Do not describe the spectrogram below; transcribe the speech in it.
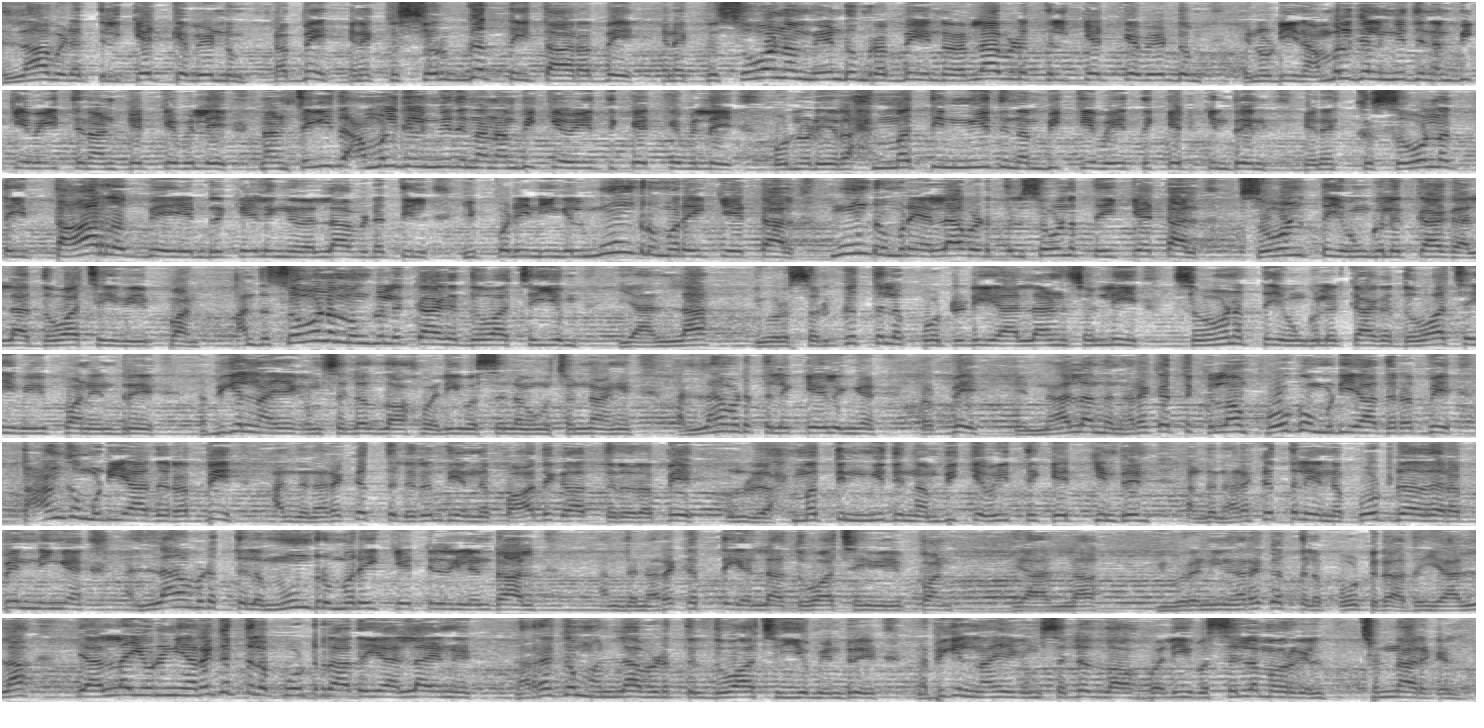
அல்லாவிடத்தில் கேட்க வேண்டும். ரப்பே எனக்கு சொர்க்கத்தை தா ரப்பே. எனக்கு சுவனம் வேண்டும் ரப்பே என்று அல்லாவிடத்தில் கேட்க வேண்டும். என்னுடைய அமல்கள் மீது நம்பிக்கை வைத்து நான் கேட்கவில்லை. நான் செய்த அமல்கள் மீது நான் நம்பிக்கை வைத்து கேட்கவில்லை. உன்னுடைய ரஹ்மத்தின் மீது நம்பிக்கை வைத்து கேட்கின்றேன். எனக்கு சுவனத்தை தா ரப்பே என்று கேளுங்கள் அல்லாவிடத்தில். இப்படி நீங்கள் மூன்று முறை கேட்டால் மூன்று முறை அல்லாவிடத்தில் சுவனத்தை கேட்டால் சுவனத்தை உங்களுக்காக அல்லாஹ் துவா செய்து வைப்பான். அந்த சுவனம் உங்களுக்காக துவா செய்யும். யா அல்லாஹ் இவர் சொர்க்கத்துல போட்டுடி அல்லான்னு சொல்லி சுவனத்தை உங்களுக்காக துவா செய்ய வைப்பான். இருப்பான் என்று நபிகள் நாயகம் ஸல்லல்லாஹு அலி வசல்லம் அவங்க சொன்னாங்க. அல்லாஹ்விடத்துல கேளுங்க. ரப்பே என்னால அந்த நரகத்துக்கெல்லாம் போக முடியாது ரப்பே தாங்க முடியாது ரப்பே. அந்த நரகத்திலிருந்து என்னை பாதுகாத்துரு ரப்பே. உன்னுடைய ரஹ்மத்தின் மீது நம்பிக்கை வைத்து கேட்கின்றேன். அந்த நரகத்துல என்னை போட்டுடாத ரப்பே நீங்க. அல்லாவிடத்துல மூன்று முறை கேட்டீர்கள் என்றால் அந்த நரகத்தை எல்லா துவா செய்ய வைப்பான். யா அல்லா இவரை நீ நரகத்துல போட்டுறாத யா அல்லாஹ் யா அல்லா இவரை நீ நரகத்துல போட்டுறாத யா அல்லாஹ் என்று நரகம் அல்லாவிடத்தில் துவா செய்யும் என்று நபிகள் நாயகம் ஸல்லல்லாஹு அலி வசல்லம் அவர்கள் சொன்னார்கள்.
